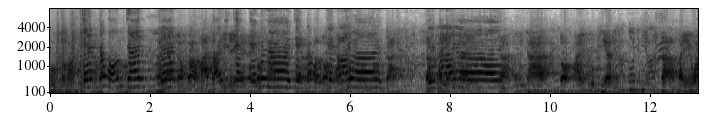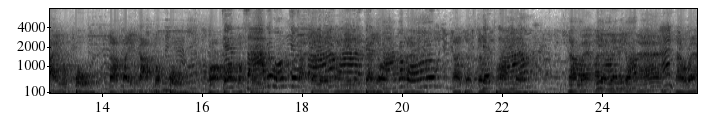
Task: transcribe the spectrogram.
ทุกประมาณเจ็ดครับผมเจ็ดเจ็ดเดี๋ยวก็มาใครที่เจ็ดเก่งไว้เลยเจ็ดครับผมเจ็ดอะไรเอ่ยเจ็ดอะไรเอ่ย จะบูชาดอกไม้ทูบเทียนจะไปไหว้หลวงปู่จะไปกราบหลวงปู่ขอพรเจ็ดหลวงปู่สามครับผมเจ็ดสามมาเจ็ดสามครับผมอ่าจะจะเจ็ดพรสามนะแวะมาได้เลยนะโยมนะนะแวะ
